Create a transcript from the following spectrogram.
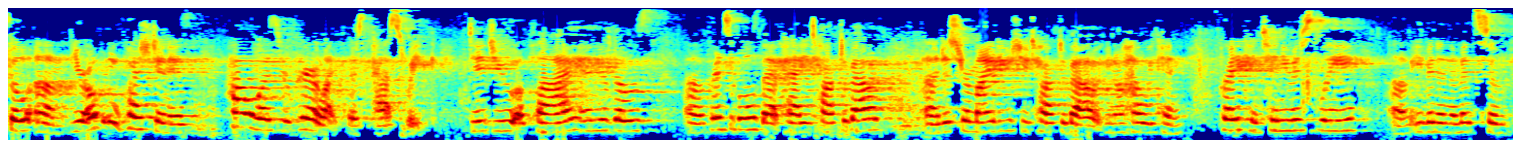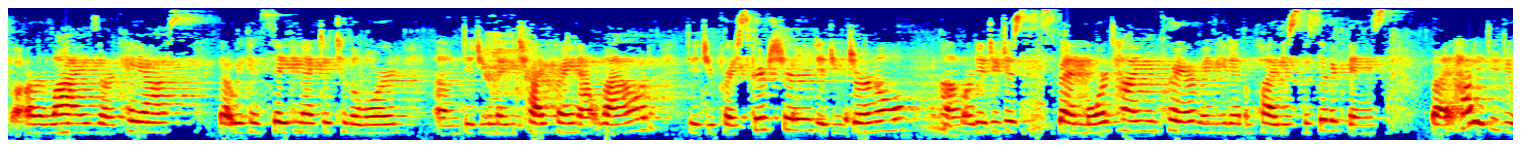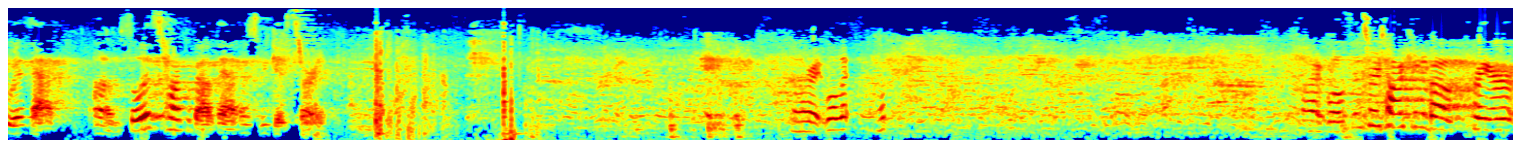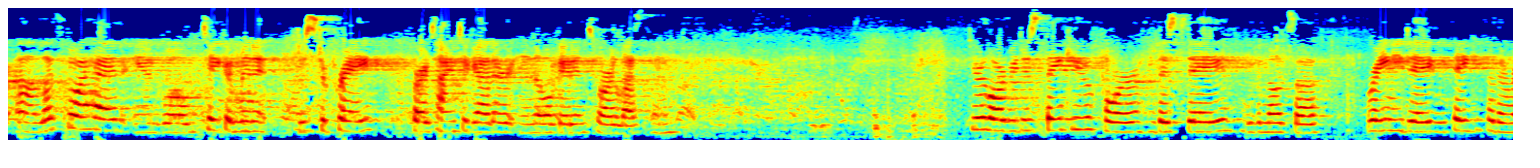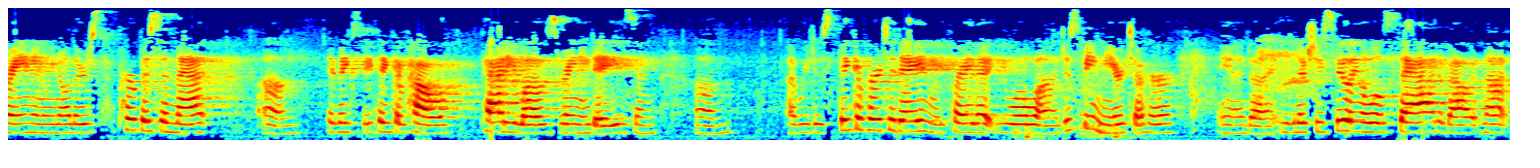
So, um, your opening question is How was your prayer life this past week? Did you apply any of those uh, principles that Patty talked about? Uh, just to remind you, she talked about you know how we can pray continuously, um, even in the midst of our lives, our chaos that we can stay connected to the Lord? Um, did you maybe try praying out loud? Did you pray scripture? Did you journal? Um, or did you just spend more time in prayer? Maybe you didn't apply these specific things, but how did you do with that? Um, so let's talk about that as we get started. All right, well, let, All right, well, since we're talking about prayer, uh, let's go ahead and we'll take a minute just to pray for our time together, and then we'll get into our lesson. Dear Lord, we just thank you for this day, even though it's a rainy day. We thank you for the rain, and we know there's purpose in that. Um, it makes me think of how Patty loves rainy days, and um, we just think of her today, and we pray that you will uh, just be near to her and uh, even if she's feeling a little sad about not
